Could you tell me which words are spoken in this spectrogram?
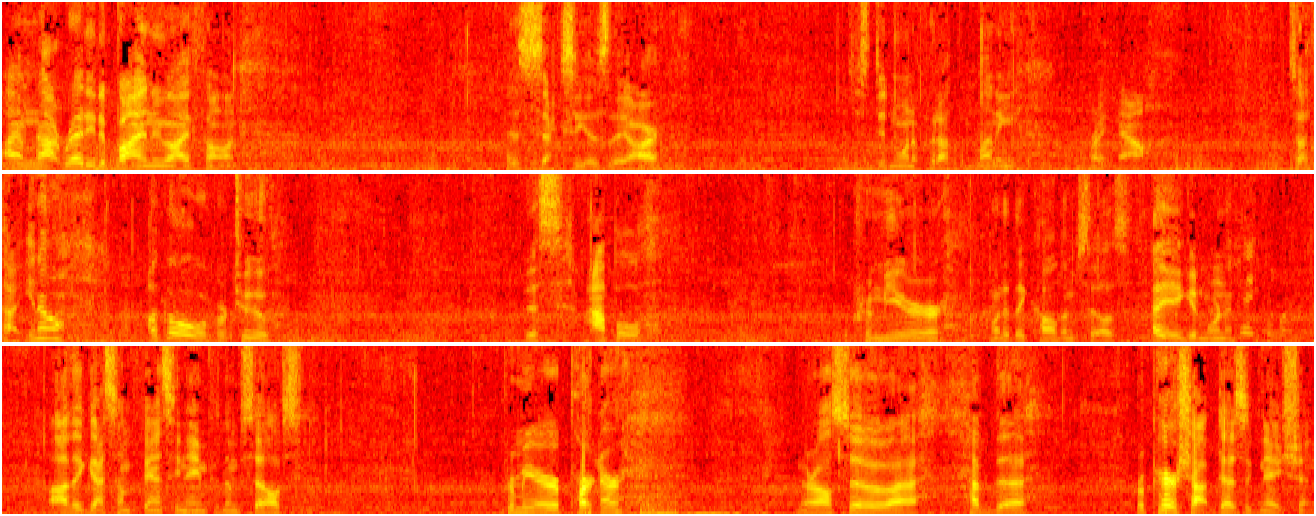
I am not ready to buy a new iPhone. As sexy as they are, I just didn't want to put out the money right now. So I thought, you know, I'll go over to this Apple Premier. What do they call themselves? Hey, good morning. Hey, good morning. Uh, they got some fancy name for themselves. Premier partner. They're also uh, have the repair shop designation.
